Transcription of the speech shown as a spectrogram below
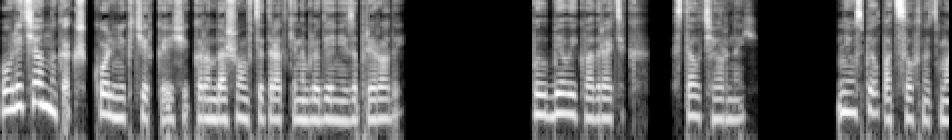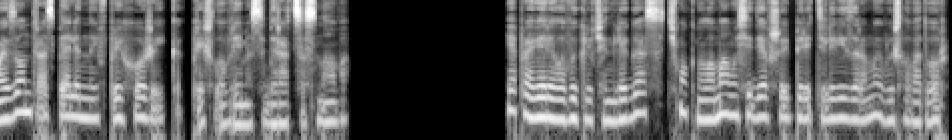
Увлеченно, как школьник, чиркающий карандашом в тетрадке наблюдений за природой. Был белый квадратик, стал черный. Не успел подсохнуть мой зонт, распяленный в прихожей, как пришло время собираться снова. Я проверила, выключен ли газ, чмокнула маму, сидевшую перед телевизором, и вышла во двор.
